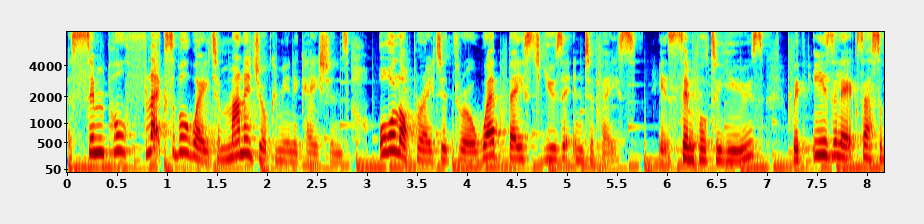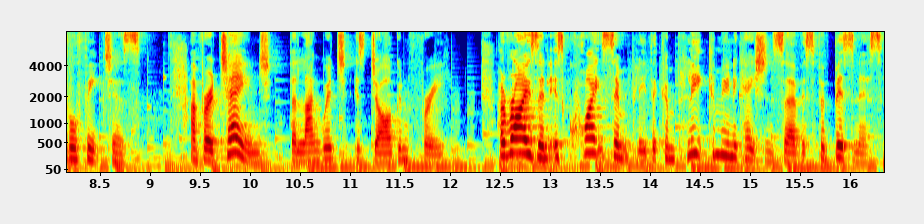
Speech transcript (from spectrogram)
a simple, flexible way to manage your communications, all operated through a web-based user interface. It's simple to use, with easily accessible features. And for a change, the language is jargon-free. Horizon is quite simply the complete communication service for business,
